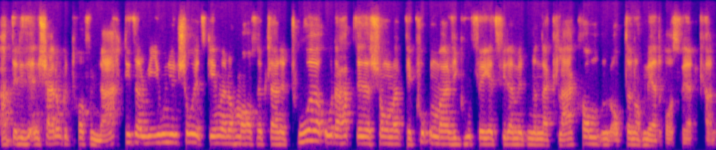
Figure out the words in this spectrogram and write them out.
Habt ihr diese Entscheidung getroffen nach dieser Reunion-Show? Jetzt gehen wir nochmal auf eine kleine Tour oder habt ihr das schon mal, wir gucken mal, wie gut wir jetzt wieder miteinander klarkommen und ob da noch mehr draus werden kann?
